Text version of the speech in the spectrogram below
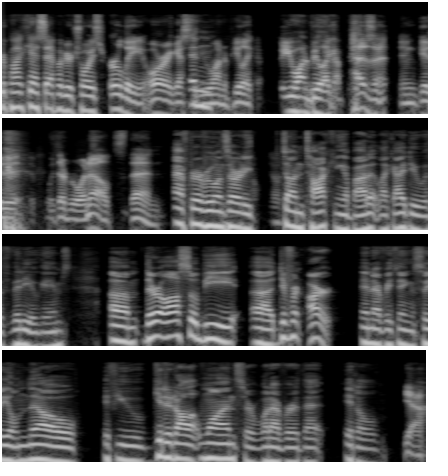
your podcast app of your choice early. Or I guess if you want to be like you want to be like a peasant and get it with everyone else, then After everyone's already Don't- done talking about it, like I do with video games, um, there will also be uh, different art and everything, so you'll know if you get it all at once or whatever that it'll. Yeah.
